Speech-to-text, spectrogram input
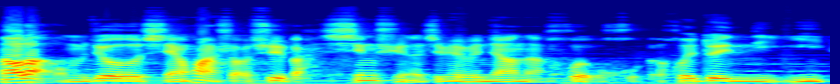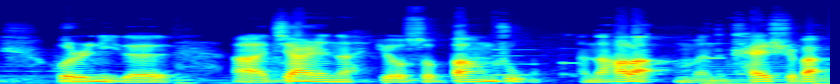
那好了，我们就闲话少叙吧。兴许呢，这篇文章呢，会会会对你或者你的啊家人呢有所帮助。那好了，我们开始吧。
